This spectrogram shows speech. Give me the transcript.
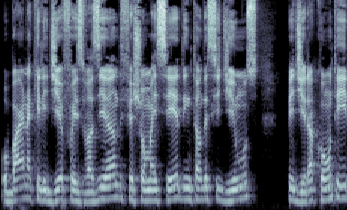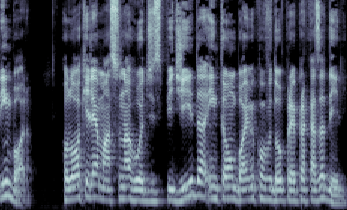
O bar naquele dia foi esvaziando e fechou mais cedo, então decidimos pedir a conta e ir embora. Rolou aquele amasso na rua de despedida, então o boy me convidou para ir para casa dele.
